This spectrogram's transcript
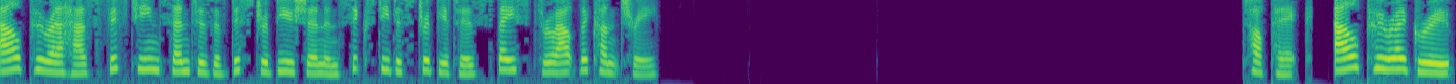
Alpura has 15 centers of distribution and 60 distributors spaced throughout the country. Alpura Group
